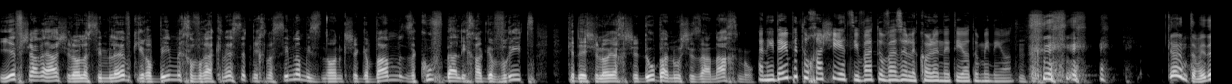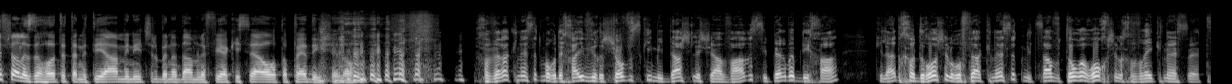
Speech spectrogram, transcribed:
אי אפשר היה שלא לשים לב כי רבים מחברי הכנסת נכנסים למזנון כשגבם זקוף בהליכה גברית כדי שלא יחשדו בנו שזה אנחנו. אני די בטוחה שהיא יציבה טובה זה לכל הנטיות המיניות. כן, תמיד אפשר לזהות את הנטייה המינית של בן אדם לפי הכיסא האורתופדי שלו. חבר הכנסת מרדכי וירשובסקי מדש לשעבר סיפר בבדיחה כי ליד חדרו של רופא הכנסת ניצב תור ארוך של חברי כנסת.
